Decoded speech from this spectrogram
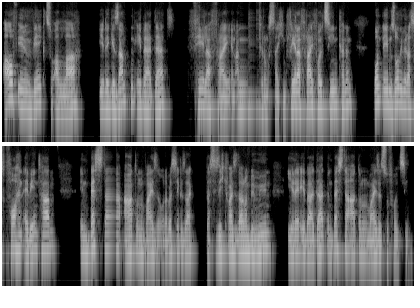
auf ihrem Weg zu Allah ihre gesamten Ibadat fehlerfrei, in Anführungszeichen, fehlerfrei vollziehen können und ebenso, wie wir das vorhin erwähnt haben, in bester Art und Weise. Oder besser gesagt, dass sie sich quasi darum bemühen, ihre Ibadat in bester Art und Weise zu vollziehen.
